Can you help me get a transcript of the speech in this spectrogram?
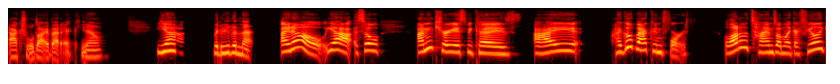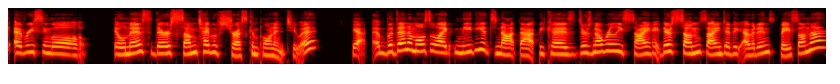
actual diabetic, you know? Yeah. But even then. I know. Yeah. So I'm curious because I I go back and forth. A lot of the times I'm like I feel like every single illness, there's some type of stress component to it. Yeah. Uh, but then I'm also like, maybe it's not that because there's no really science, there's some scientific evidence based on that,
